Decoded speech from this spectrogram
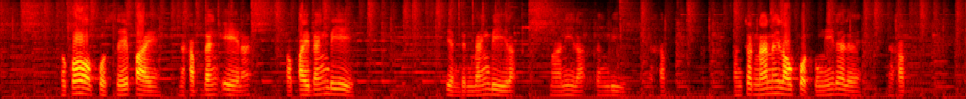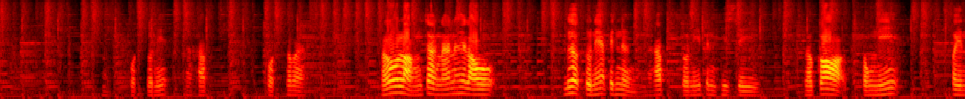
8 แล้วก็กดเซฟไปนะครับแบงก์ A นะ ต่อไปแบงก์ B เปลี่ยนเป็นแบงก์ B ละมานี่ละแบงก์ B นะครับ หลังจากนั้นให้เรากดตรงนี้ได้เลยนะครับ กดตัวนี้นะครับ กดเข้าไป แล้วหลังจากนั้นให้เราเลือกตัวนี้เป็น1นะครับ ตัวนี้เป็น PC แล้วก็ตรงนี้เป็น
